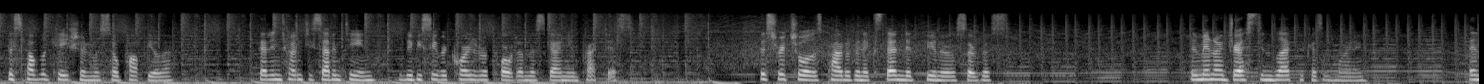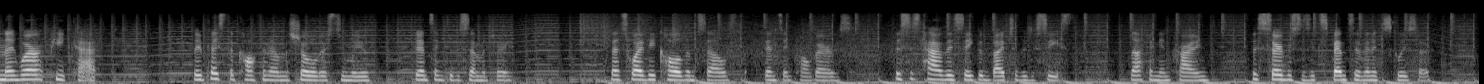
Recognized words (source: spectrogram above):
This publication was so popular that in 2017, the BBC recorded a report on this Ghanaian practice. This ritual is part of an extended funeral service. The men are dressed in black because of mourning, and they wear a peak hat. They place the coffin on the shoulders to move, dancing to the cemetery. That's why they call themselves dancing pallbearers. This is how they say goodbye to the deceased, laughing and crying. This service is expensive and exclusive.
